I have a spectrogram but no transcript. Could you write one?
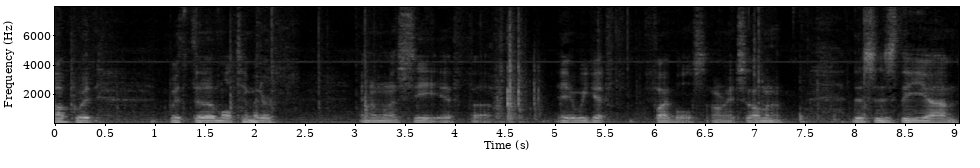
output with the multimeter, and I'm going to see if uh, we get five volts. All right, so I'm gonna, this is the um,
